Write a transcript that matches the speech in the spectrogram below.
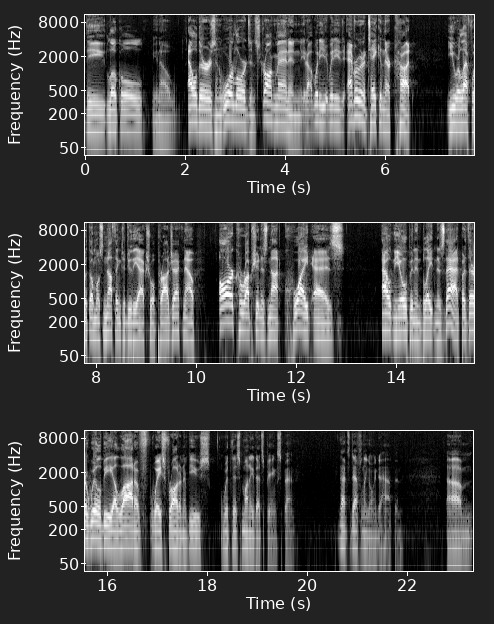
the local, you know, elders and warlords and strongmen, and you know, when you when you everyone had taken their cut, you were left with almost nothing to do the actual project. Now, our corruption is not quite as out in the open and blatant as that, but there will be a lot of waste, fraud, and abuse with this money that's being spent. That's definitely going to happen. Um,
